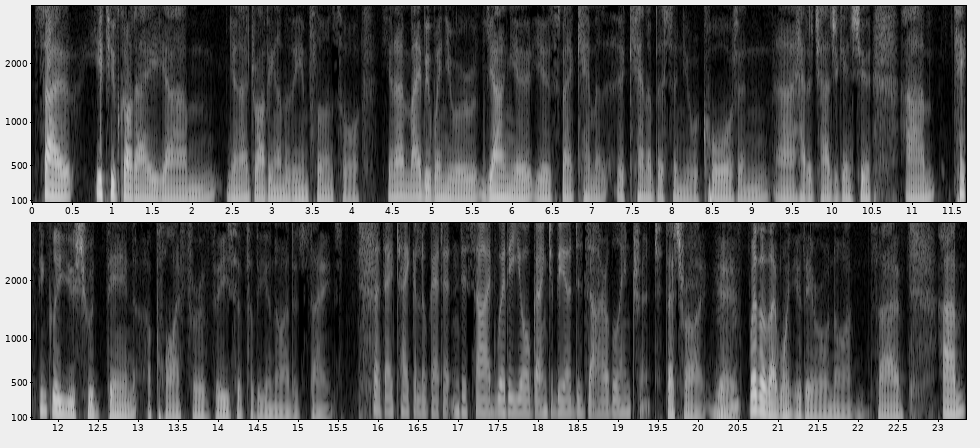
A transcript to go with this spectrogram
So if you've got a, um, you know, driving under the influence, or you know, maybe when you were young, you you smoked cam- uh, cannabis and you were caught and uh, had a charge against you, um, technically you should then apply for a visa for the United States. so they take a look at it and decide whether you're going to be a desirable entrant. That's right. Yeah, whether they want you there or not. So, um,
